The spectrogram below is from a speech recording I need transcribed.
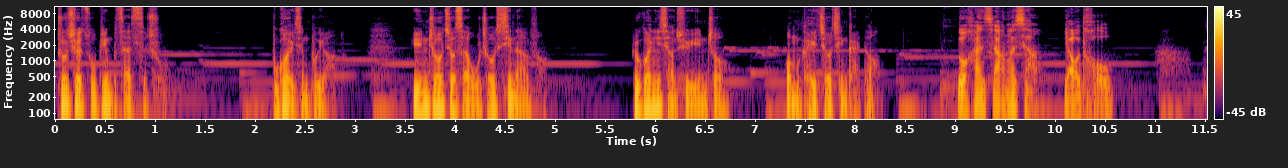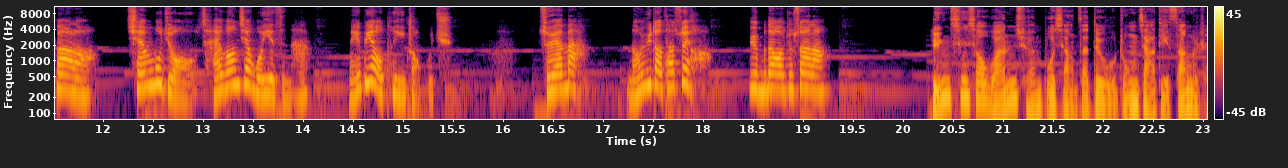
朱雀族并不在此处，不过已经不远了。云州就在梧州西南方。如果你想去云州，我们可以就近改道。洛寒想了想，摇头。罢了，前不久才刚见过叶子楠，没必要特意找过去。随缘吧，能遇到他最好，遇不到就算了。林青霄完全不想在队伍中加第三个人，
